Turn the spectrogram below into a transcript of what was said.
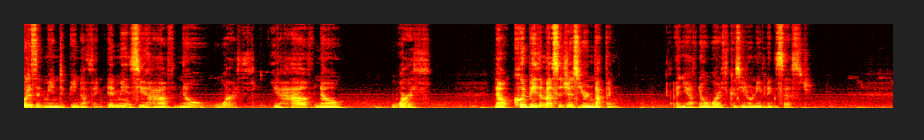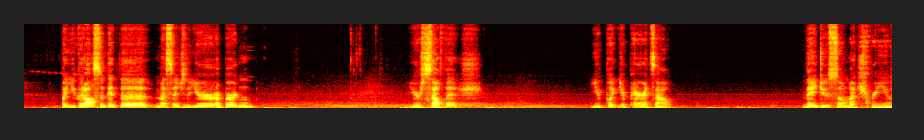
What does it mean to be nothing? It means you have no worth. You have no worth now, it could be the message is you're nothing and you have no worth because you don't even exist. But you could also get the message that you're a burden, you're selfish, you put your parents out. They do so much for you.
